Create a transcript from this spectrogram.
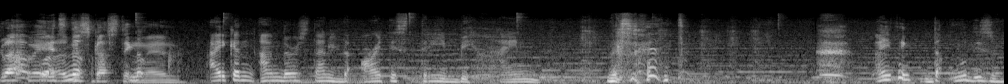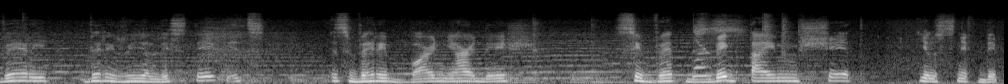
Grabe, it's disgusting, man. I can understand the artistry behind the scent. I think the oud is very, very realistic. It's it's very barnyardish. Civet, big time shit. You'll sniff dip.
